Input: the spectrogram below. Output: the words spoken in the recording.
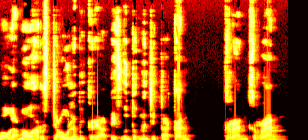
mau nggak mau harus jauh lebih kreatif untuk menciptakan keran-keran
